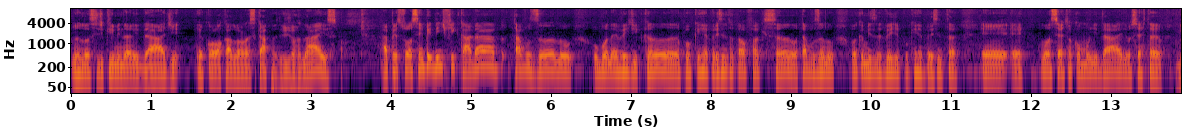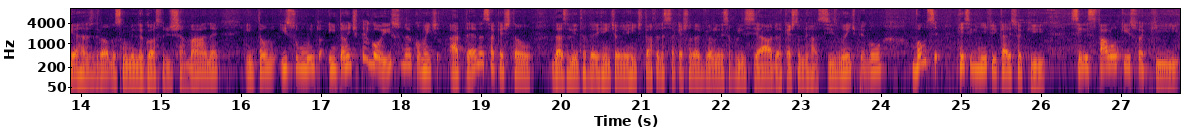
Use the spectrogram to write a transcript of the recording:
no lance de criminalidade, é colocado lá nas capas dos jornais, a pessoa sempre identificada, ah, tava usando o boné verde cana porque representa tal facção, tava usando uma camisa verde porque representa é, é, uma certa comunidade, uma certa guerra às drogas, como eles gostam de chamar, né? Então, isso muito. Então a gente pegou isso, né? Como a gente, até nessa questão das letras da gente, onde a gente trata dessa questão da violência policial, da questão do racismo, a gente pegou. Vamos ressignificar isso aqui. Se eles falam que isso aqui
